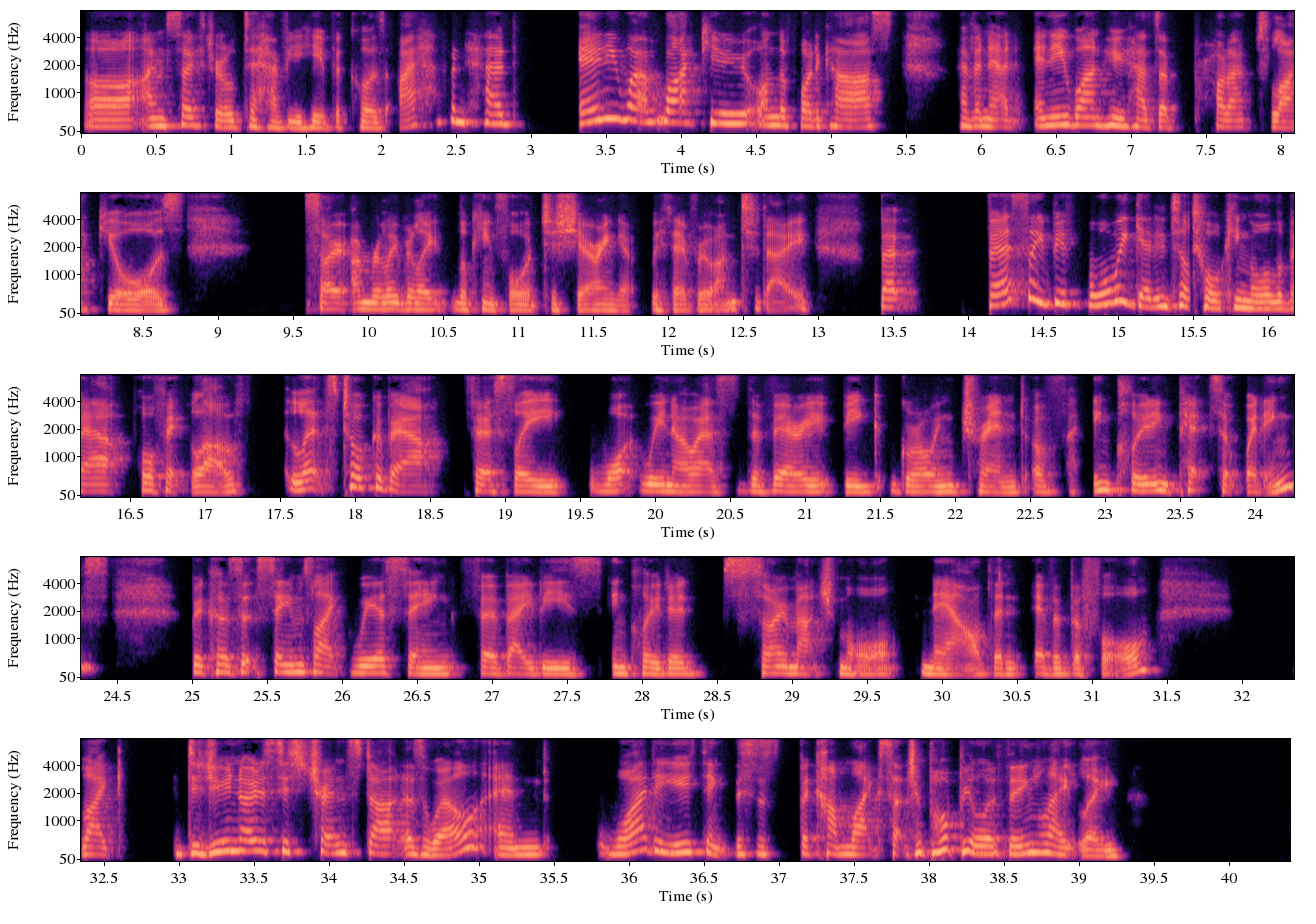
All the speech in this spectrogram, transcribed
Oh, I'm so thrilled to have you here because I haven't had anyone like you on the podcast. I haven't had anyone who has a product like yours. So I'm really, really looking forward to sharing it with everyone today. But firstly, before we get into talking all about Pawfect Love, let's talk about firstly what we know as the very big growing trend of including pets at weddings because it seems like we're seeing fur babies included so much more now than ever before. Like did you notice this trend start as well? And why do you think this has become like such a popular thing lately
